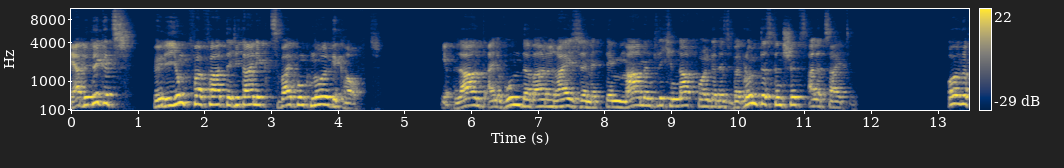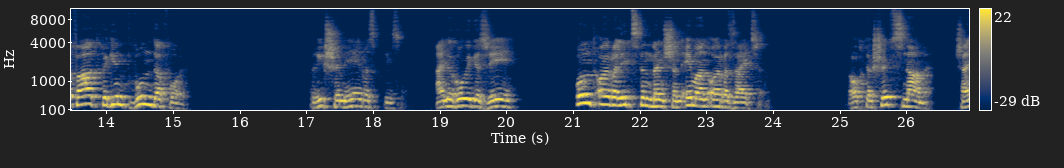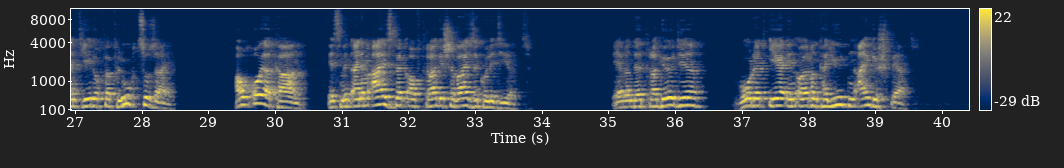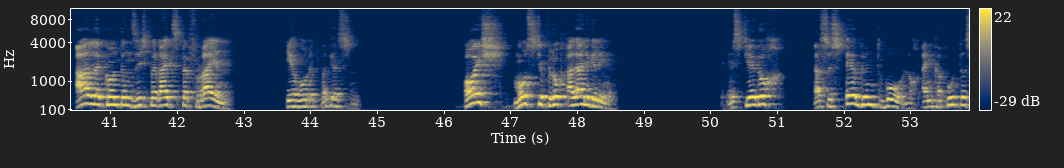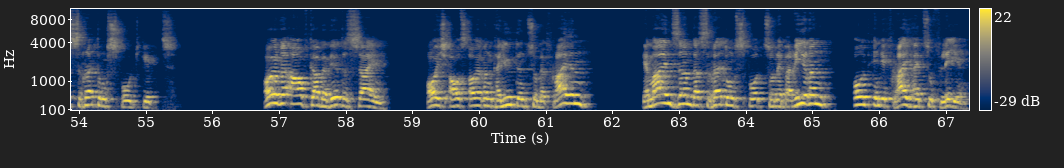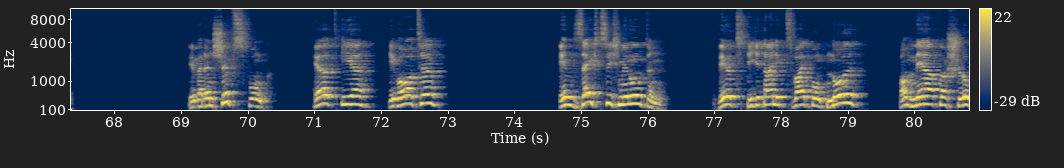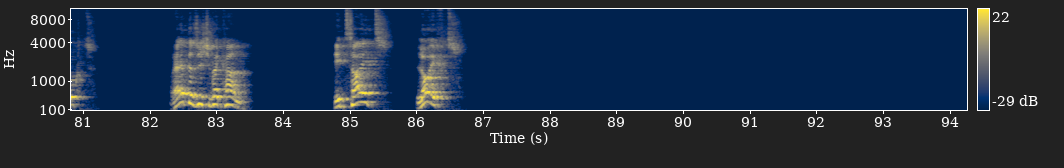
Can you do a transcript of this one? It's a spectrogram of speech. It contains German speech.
Er hat Tickets für die Jungfernfahrt der Titanic 2.0 gekauft. Ihr plant eine wunderbare Reise mit dem namentlichen Nachfolger des berühmtesten Schiffs aller Zeiten. Eure Fahrt beginnt wundervoll. Frische Meeresbrise, eine ruhige See und eure liebsten Menschen immer an eurer Seite. Doch der Schiffsname scheint jedoch verflucht zu sein. Auch euer Kahn ist mit einem Eisberg auf tragische Weise kollidiert. Während der Tragödie wurdet ihr in euren Kajüten eingesperrt. Alle konnten sich bereits befreien. Ihr wurdet vergessen. Euch muss die Flucht alleine gelingen. Wisst jedoch, dass es irgendwo noch ein kaputtes Rettungsboot gibt. Eure Aufgabe wird es sein, euch aus euren Kajüten zu befreien, gemeinsam das Rettungsboot zu reparieren und in die Freiheit zu fliehen. Über den Schiffsfunk hört ihr die Worte In 60 Minuten wird die Titanic 2.0 vom Meer verschluckt. Rette sich wer kann. Die Zeit läuft.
